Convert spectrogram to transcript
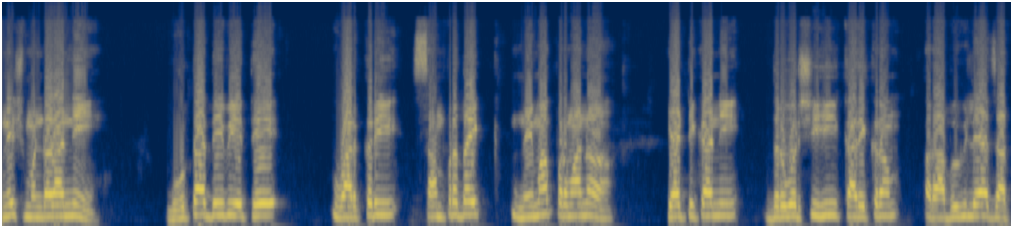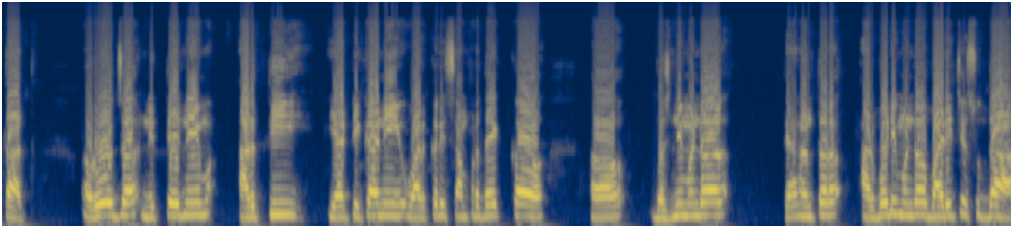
गणेश मंडळांनी घोटादेवी येथे वारकरी सांप्रदायिक नियमाप्रमाणे या ठिकाणी दरवर्षी ही कार्यक्रम राबविल्या जातात. रोज नित्यनेम आरती या ठिकाणी वारकरी सांप्रदायिक भजनी मंडळ त्यानंतर आरबडी मंडळ बारीचे सुद्धा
